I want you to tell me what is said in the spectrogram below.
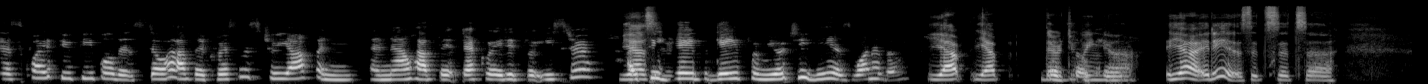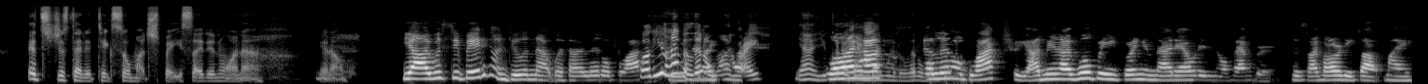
there's, quite a few people that still have their Christmas tree up and and now have it decorated for Easter? Yes. I see Gabe Gabe from your TV is one of them. Yep, yep. They're That's doing so uh, yeah, it is. It's it's uh it's just that it takes so much space. I didn't want to, you know. Yeah, I was debating on doing that with our little black. Well, you have a little one, right? Yeah, you. Well, I have a little, a little black tree. I mean, I will be bringing that out in November because I've already got my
